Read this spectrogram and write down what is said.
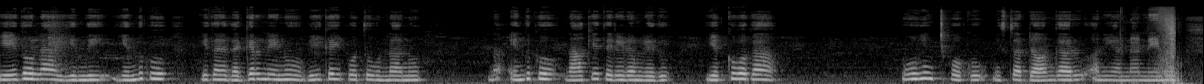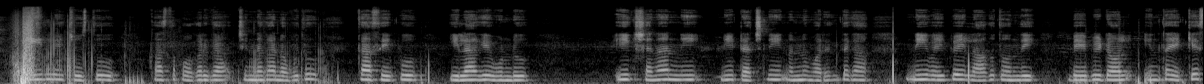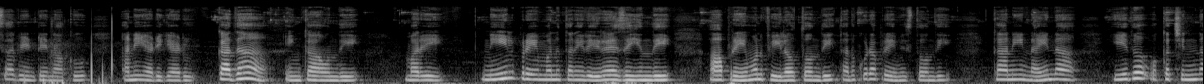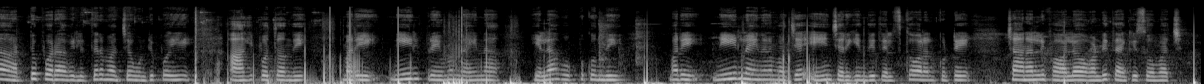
ఏదోలా అయ్యింది. ఎందుకు ఇతని దగ్గర నేను వీక్ అయిపోతూ ఉన్నాను. ఎందుకో నాకే తెలియడం లేదు. ఎక్కువగా ఊహించుకోకు మిస్టర్ డాన్ గారు అని అన్నాను నేను. టీవీని చూస్తూ కాస్త పొగరుగా చిన్నగా నవ్వుతూ కాసేపు ఇలాగే ఉండు. ఈ క్షణాన్ని నీ టచ్ని నన్ను మరింతగా నీ వైపే లాగుతోంది. బేబీ డాల్ ఇంత ఎక్కేసావేంటే నాకు? అని అడిగాడు. కథ ఇంకా ఉంది. మరి నీల్ ప్రేమను తను రియలైజ్ అయ్యింది. ఆ ప్రేమను ఫీల్ అవుతోంది. తను కూడా ప్రేమిస్తోంది. కానీ నైనా ఏదో ఒక చిన్న అడ్డుపొర వీళ్ళిద్దరి మధ్య ఉండిపోయి ఆగిపోతుంది. మరి నీల్ ప్రేమ నైనా ఎలా ఒప్పుకుంది? మరి నీల్ నైనా మధ్య ఏం జరిగింది? తెలుసుకోవాలనుకుంటే ఛానల్ని ఫాలో అవ్వండి. Thank you so much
